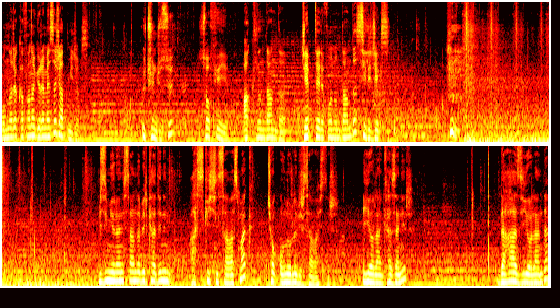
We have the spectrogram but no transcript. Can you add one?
onlara kafana göre mesaj atmayacaksın. Üçüncüsü Sofya'yı aklından da cep telefonundan da sileceksin. Bizim Yunanistan'da bir kadının aşkı için savaşmak çok onurlu bir savaştır. İyi olan kazanır, daha az iyi olan da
